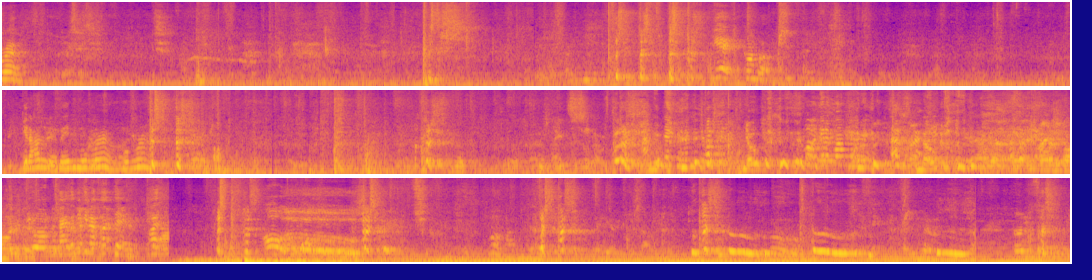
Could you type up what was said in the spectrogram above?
around. Yeah, combo. Get out of there, baby. Move around. Move around. Nope. Come on, get up off your. Nope. All right, let me get up up there. Right. Get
